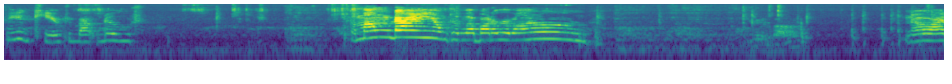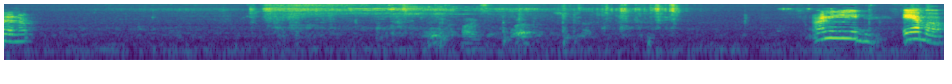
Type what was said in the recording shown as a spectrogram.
Who cares about those? Down to the butter? No, I don't know. I need ammo.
